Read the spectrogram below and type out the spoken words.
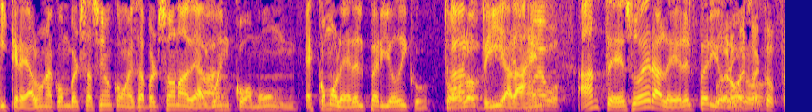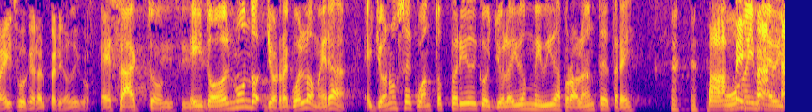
Y crear una conversación con esa persona de algo en común. Es como leer el periódico todos Claro, los días. la gente, nuevo. antes eso era leer el periódico. Bueno, exacto, Facebook era el periódico. Exacto. Sí, sí, y sí. todo el mundo, yo recuerdo, mira, yo no sé cuántos periódicos yo he leído en mi vida, probablemente tres. o uno y medio.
